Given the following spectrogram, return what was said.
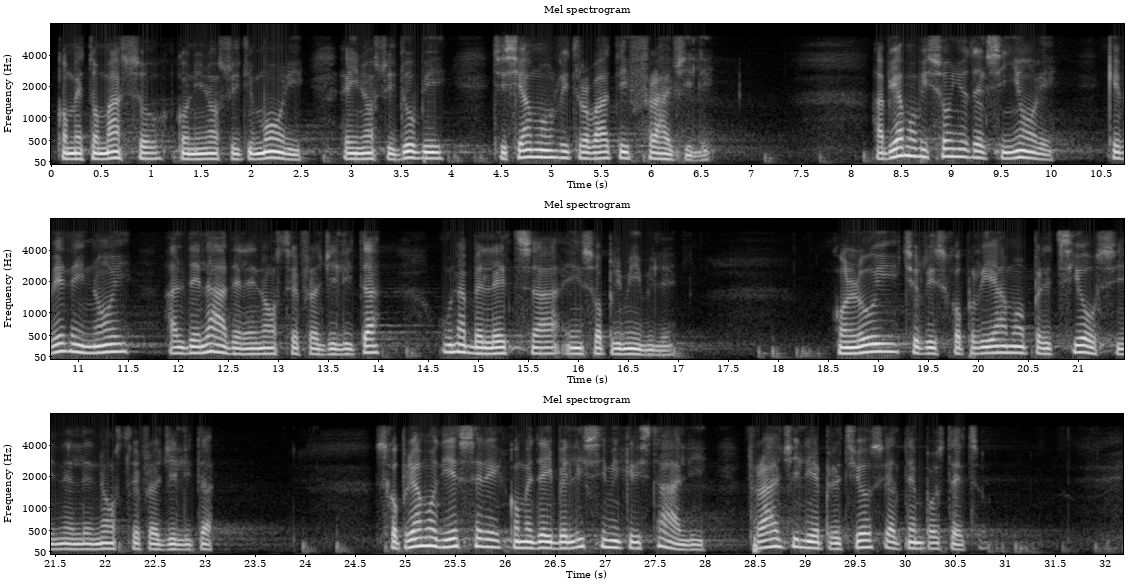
come Tommaso, con i nostri timori e i nostri dubbi, ci siamo ritrovati fragili. Abbiamo bisogno del Signore che vede in noi, al di là delle nostre fragilità, una bellezza insopprimibile. Con Lui ci riscopriamo preziosi nelle nostre fragilità. Scopriamo di essere come dei bellissimi cristalli, fragili e preziosi al tempo stesso.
